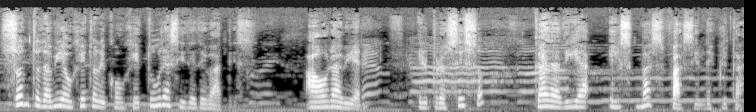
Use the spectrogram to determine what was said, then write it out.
son todavía objeto de conjeturas y de debates. Ahora bien, el proceso cada día es más fácil de explicar.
